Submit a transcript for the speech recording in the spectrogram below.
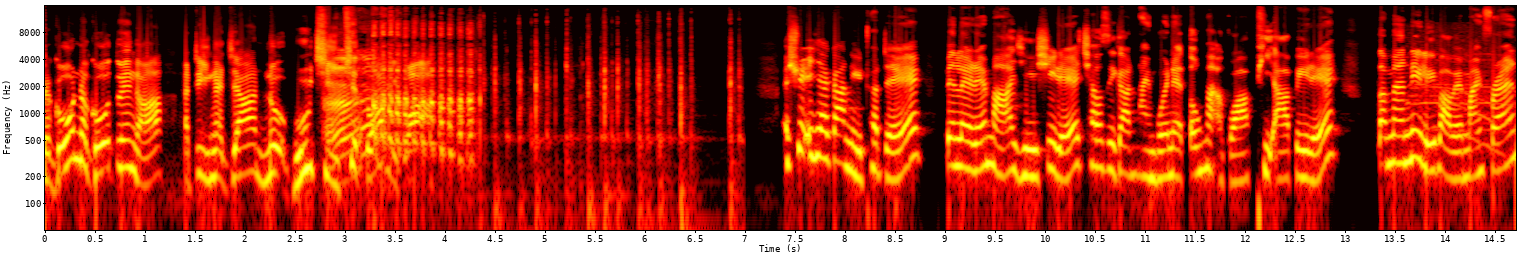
တကိုးငကိုးသွင်းကအ တီငှက်ကြားနှုတ်ဘူးချီဖြစ်သွားပြီကွာအရွှေအရက်ကနေထွက်တယ်ပင်လယ်ထဲမှာရေရှိတယ် Chelsea ကနိုင်ပွဲနဲ့သုံးမှတ်အကွာဖိအားပေးတယ်တမန်နေ့လေးပါပဲ my friend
